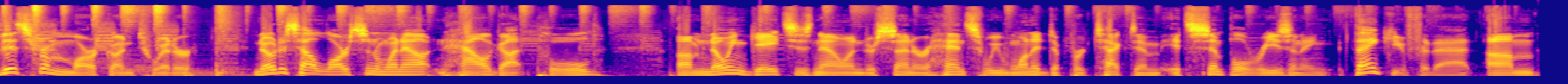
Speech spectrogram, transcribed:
This from Mark on Twitter. Notice how Larsen went out and Howell got pulled. Um, knowing Gates is now under center, hence we wanted to protect him. It's simple reasoning. Thank you for that. Um,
